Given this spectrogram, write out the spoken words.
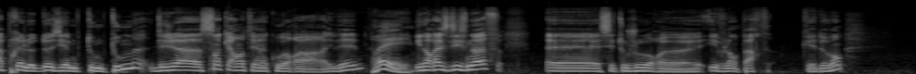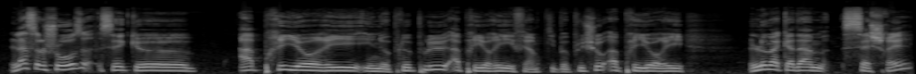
après le deuxième Toum Toum, déjà 141 coureurs arrivés. Ouais. Il en reste 19. et C'est toujours euh, Yves Lampart qui est devant. La seule chose, c'est que a priori, il ne pleut plus. A priori, il fait un petit peu plus chaud. A priori, le macadam sécherait.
